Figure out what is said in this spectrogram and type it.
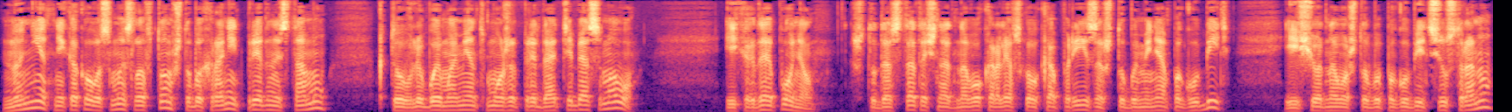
Но нет никакого смысла в том, чтобы хранить преданность тому, кто в любой момент может предать тебя самого. И когда я понял, что достаточно одного королевского каприза, чтобы меня погубить, и еще одного, чтобы погубить всю страну,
